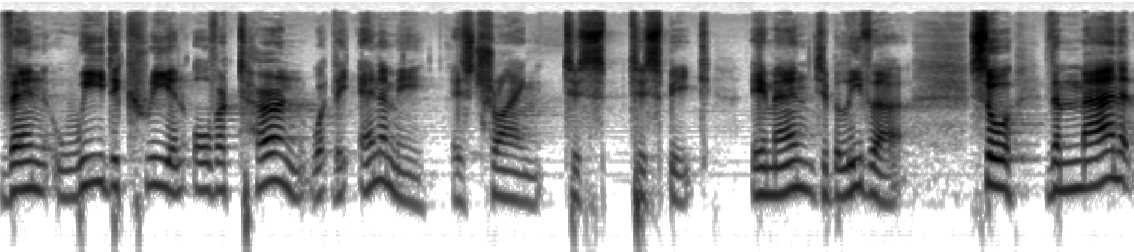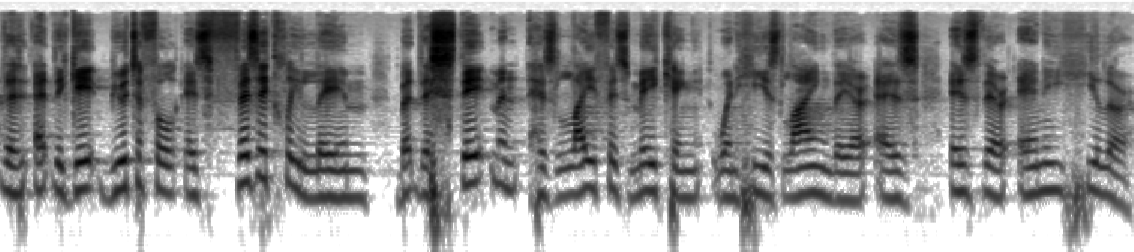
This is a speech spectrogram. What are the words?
then we decree and overturn what the enemy is trying to, to speak. Amen? Do you believe that? So the man at the, at the gate, beautiful, is physically lame, but the statement his life is making when he is lying there is Is there any healer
